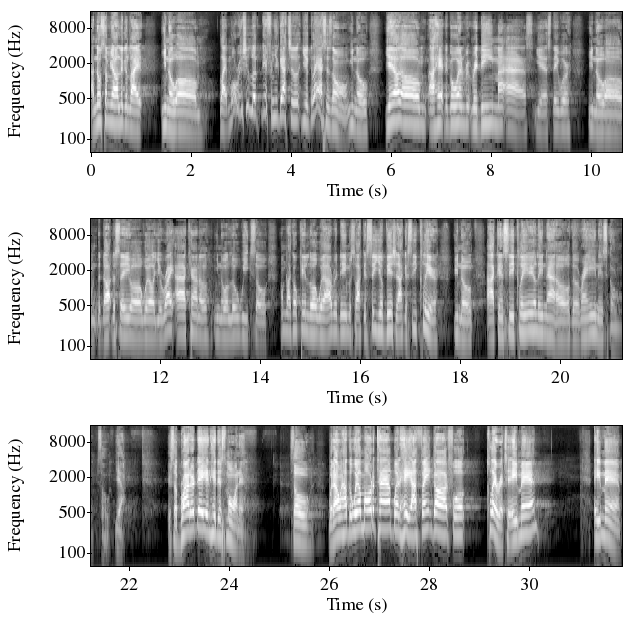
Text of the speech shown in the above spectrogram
I know some of y'all looking like, you know, um, like Maurice, you look different. You got your, your glasses on. You know, yeah, um, I had to go and re- redeem my eyes. Yes, they were you know, um, the doctor say, uh, well, your right eye kind of, you know, a little weak. So I'm like, okay, Lord, well, I redeem it so I can see your vision. I can see clear. You know, I can see clearly now. The rain is gone. So, yeah. It's a brighter day in here this morning. So, but I don't have to wear them all the time. But hey, I thank God for clarity. Amen. Amen.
